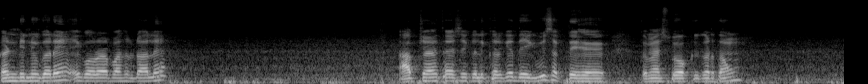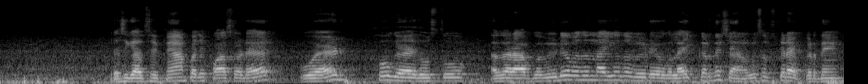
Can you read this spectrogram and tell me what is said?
कंटिन्यू करें, एक और पासवर्ड डालें। आप चाहे तो ऐसे क्लिक करके देख भी सकते हैं। तो मैं इस पर ओके करता हूँ। जैसे कि आप सकते हैं, आपका जो पासवर्ड है, वो ऐड हो गया है दोस्तों। अगर आपको वीडियो पसंद आई हो तो वीडियो को लाइक कर दें, चैनल को सब्सक्राइब कर दें।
